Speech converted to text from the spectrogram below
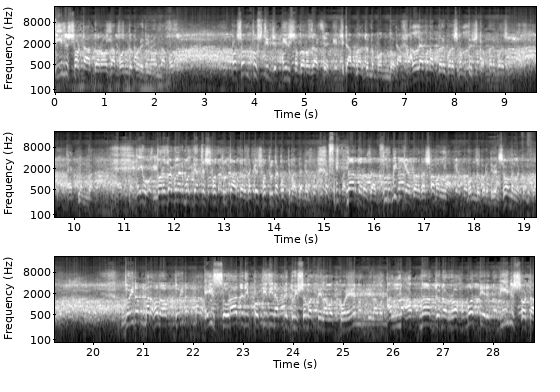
তিনশোটা দরজা বন্ধ করে দিবেন অসন্তুষ্টির যে তিনশো দরজা আছে, এটা আপনার জন্য বন্ধ। আল্লাহ এখন আপনার উপরে সন্তুষ্ট। এক নম্বর। এই দরজাগুলোর মধ্যে আছে শত্রুতার দরজা। কেউ শত্রুতা করতে পারবে না। ফিতনার দরজা, দুর্ভিক্ষের দরজা, সব আল্লাহ বন্ধ করে দিবেন। সুবহানাল্লাহ দুই নম্বর হলো দুই নম্বর এই সোরা যদি প্রতিদিন আপনি দুইশো বার তেলাওয়াত করেন তিনশোটা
